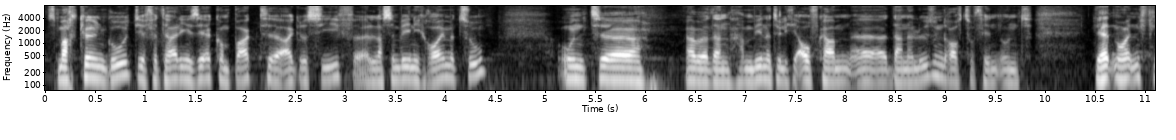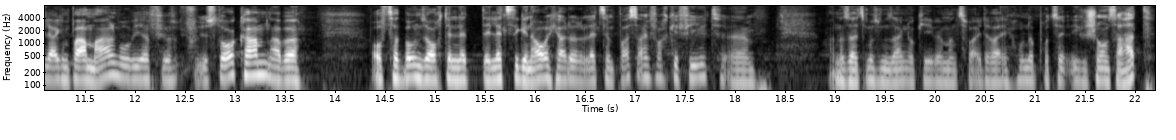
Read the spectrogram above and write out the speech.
es macht Köln gut. Die verteidigen sehr kompakt, äh, aggressiv, lassen wenig Räume zu. Und, aber dann haben wir natürlich die Aufgaben, da eine Lösung drauf zu finden. Und die hatten heute vielleicht ein paar Mal, wo wir für, für das Tor kamen, aber oft hat bei uns auch der, der letzte Genauigkeit oder der letzte Pass einfach gefehlt. Andererseits muss man sagen, okay, wenn man zwei, drei hundertprozentige Chancen hat,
